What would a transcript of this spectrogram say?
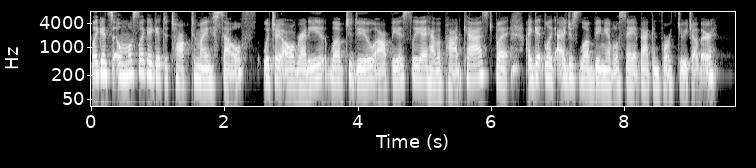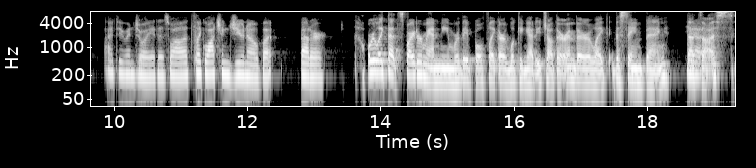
Like it's almost like I get to talk to myself, which I already love to do. Obviously, I have a podcast, but I get like, I just love being able to say it back and forth to each other. I do enjoy it as well. It's like watching Juno, but better. Or like that Spider Man meme where they both like are looking at each other and they're like the same thing. That's us.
